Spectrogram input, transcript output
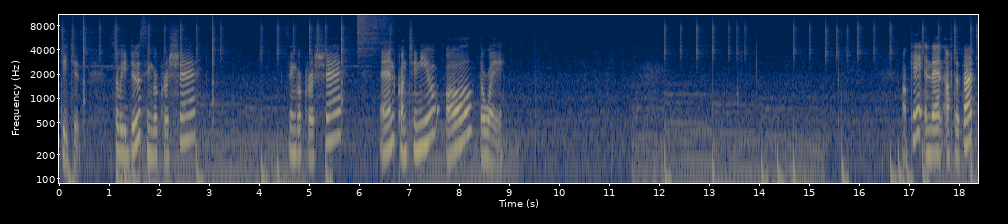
stitches. So we do single crochet single crochet and continue all the way okay and then after that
